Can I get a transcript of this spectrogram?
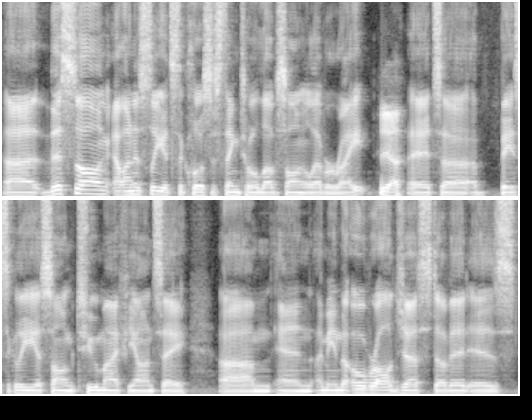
Uh, this song, honestly, it's the closest thing to a love song I'll ever write. Yeah. It's uh, a, basically a song to my fiance, um, and I mean the overall gist of it is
